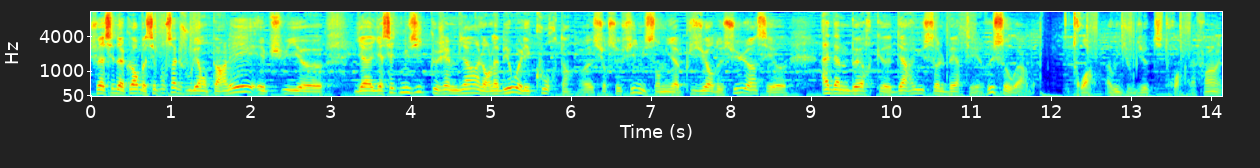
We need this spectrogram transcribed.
Je suis assez d'accord, bah, c'est pour ça que je voulais en parler. Et puis, euh, il y, a, il y a cette musique que j'aime bien. Alors, la BO, elle est courte hein, euh, sur ce film. Ils sont mis à plusieurs dessus. hein. C'est euh, Adam Burke, Darius Olbert et Russ Howard. 3. Ah oui, j'ai oublié le petit 3 à la fin.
